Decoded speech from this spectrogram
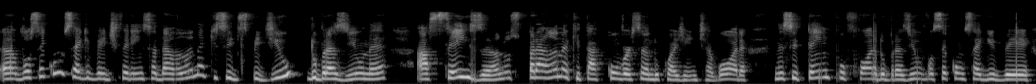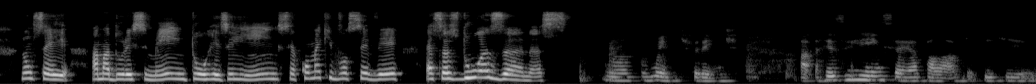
Uh, você consegue ver a diferença da Ana que se despediu do Brasil, né, há seis anos, para a Ana que está conversando com a gente agora, nesse tempo fora do Brasil, você consegue ver, não sei, amadurecimento, resiliência, como é que você vê essas duas Anas? Nossa, muito diferente. A resiliência é a palavra, porque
